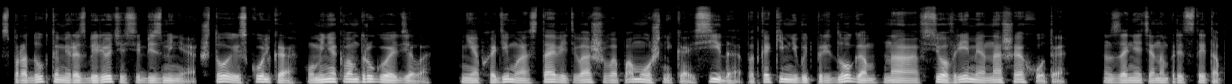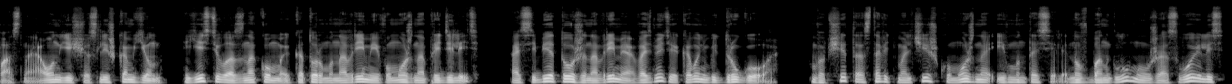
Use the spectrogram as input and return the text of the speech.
с продуктами разберетесь и без меня. Что и сколько, у меня к вам другое дело. Необходимо оставить вашего помощника, Сида, под каким-нибудь предлогом на все время нашей охоты. Занятие нам предстоит опасное, а он еще слишком юн. Есть у вас знакомые, которому на время его можно определить? А себе тоже на время возьмете кого-нибудь другого. Вообще-то оставить мальчишку можно и в Монтаселе, но в Банглу мы уже освоились,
